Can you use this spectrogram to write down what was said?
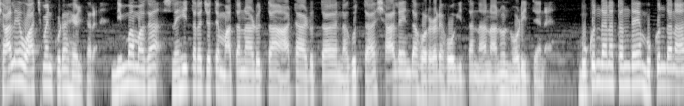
ಶಾಲೆ ವಾಚ್ಮ್ಯಾನ್ ಕೂಡ ಹೇಳ್ತಾರೆ, ನಿಮ್ಮ ಮಗ ಸ್ನೇಹಿತರ ಜೊತೆ ಮಾತನಾಡುತ್ತಾ, ಆಟ ಆಡುತ್ತಾ, ನಗುತ್ತಾ ಶಾಲೆಯಿಂದ ಹೊರಗಡೆ ಹೋಗಿದ್ದನ್ನ ನಾನು ನೋಡಿದ್ದೇನೆ. ಮುಕುಂದನ ತಂದೆ ಮುಕುಂದನ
